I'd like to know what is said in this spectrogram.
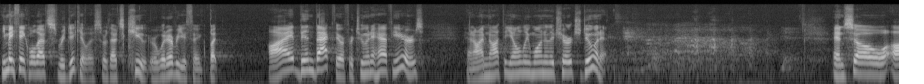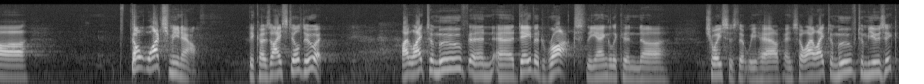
You may think, well, that's ridiculous or that's cute or whatever you think, but I've been back there for two and a half years and I'm not the only one in the church doing it. and so, uh, don't watch me now because I still do it. I like to move, and uh, David rocks the Anglican uh, choices that we have. And so I like to move to music,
